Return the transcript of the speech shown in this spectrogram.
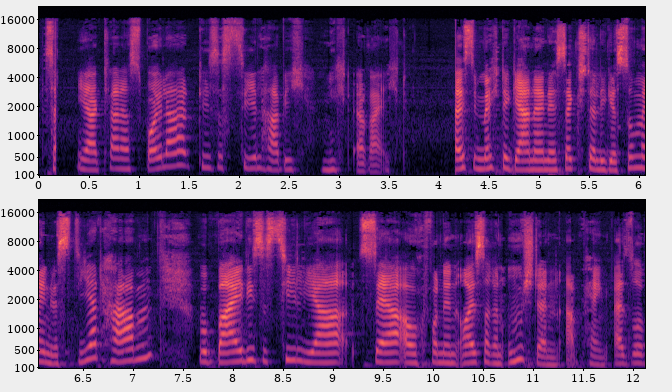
Das ja, kleiner Spoiler, dieses Ziel habe ich nicht erreicht. Heißt, ich möchte gerne eine sechsstellige Summe investiert haben, wobei dieses Ziel ja sehr auch von den äußeren Umständen abhängt. Also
